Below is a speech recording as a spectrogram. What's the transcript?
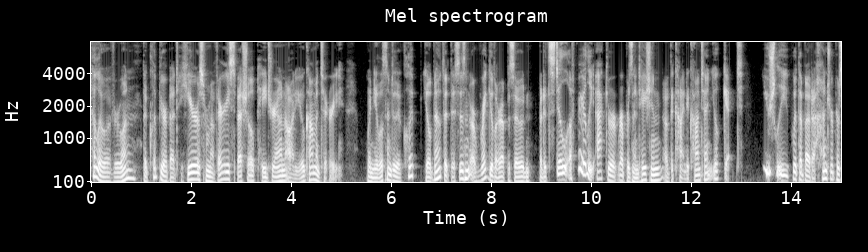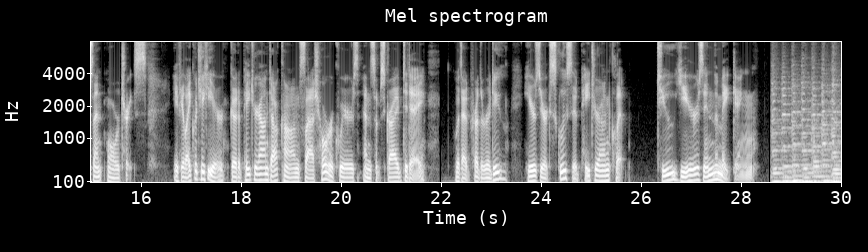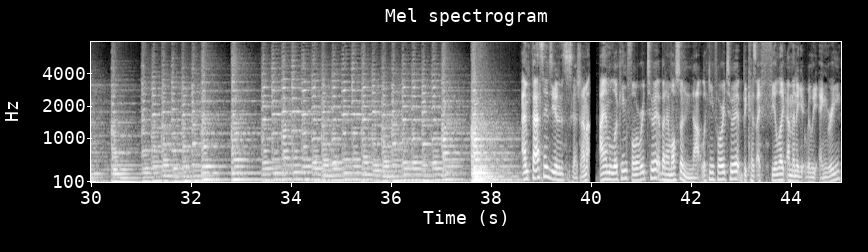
Hello, everyone. The clip you're about to hear is from a very special Patreon audio commentary. When you listen to the clip, you'll note that this isn't a regular episode, but it's still a fairly accurate representation of the kind of content you'll get, usually with about 100% more trace. If you like what you hear, go to patreon.com slash horrorqueers and subscribe today. Without further ado, here's your exclusive Patreon clip. Two years in the making. I'm fascinated to get into this discussion. I'm I'm looking forward to it, but I'm also not looking forward to it because I feel like I'm gonna get really angry.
